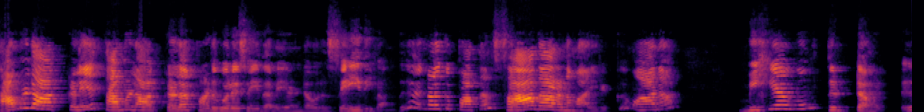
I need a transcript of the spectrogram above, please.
தமிழாக்களே தமிழாக்களை படுகொலை செய்தவை என்ற ஒரு செய்தி வந்து எங்களுக்கு பார்த்தால் சாதாரணமா இருக்கும் ஆனால் மிகவும் திட்டமிட்டு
